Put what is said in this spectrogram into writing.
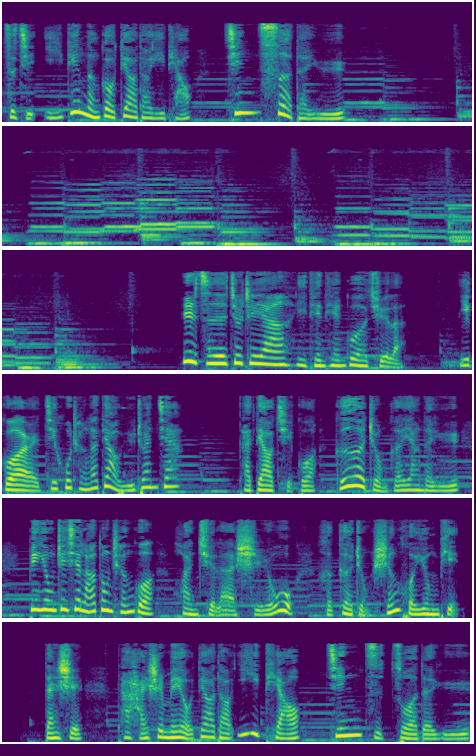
自己一定能够钓到一条金色的鱼。日子就这样一天天过去了。伊果尔几乎成了钓鱼专家。他钓起过各种各样的鱼，并用这些劳动成果换取了食物和各种生活用品。但是他还是没有钓到一条金子做的鱼。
